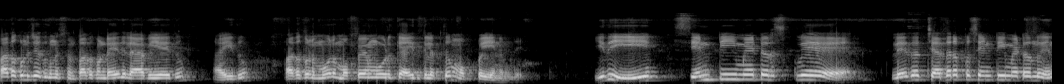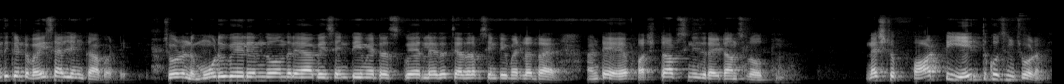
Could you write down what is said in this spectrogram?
పదకొండు చేతి గుణిస్తాను పదకొండు ఐదు యాభై ఐదు ఐదు. పదకొండు మూడు ముప్పై మూడుకి ఐదు కలిపితే ముప్పై ఎనిమిది. ఇది సెంటీమీటర్ స్క్వేర్ లేదా చదరపు సెంటీమీటర్లు. ఎందుకంటే వైశాల్యం కాబట్టి. చూడండి మూడు వేల ఎనిమిది వందల యాభై సెంటీమీటర్ స్క్వేర్ లేదా చదరపు సెంటీమీటర్లు రాయాలి. అంటే ఫస్ట్ ఆప్షన్ ఇది రైట్ ఆన్సర్ అవుతుంది. నెక్స్ట్ ఫార్టీ ఎయిత్ క్వశ్చన్ చూడండి.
